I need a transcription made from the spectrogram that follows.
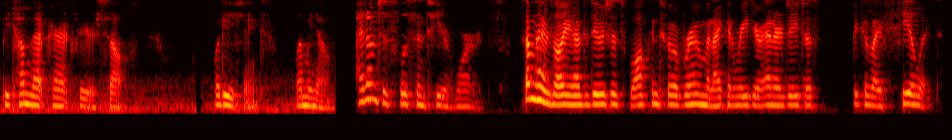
Become that parent for yourself. What do you think? Let me know. I don't just listen to your words. Sometimes all you have to do is just walk into a room and I can read your energy just because I feel it.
